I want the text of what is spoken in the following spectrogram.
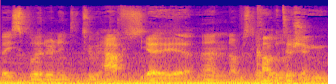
they split it into two halves. Yeah, yeah, yeah. And obviously the- Competition,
